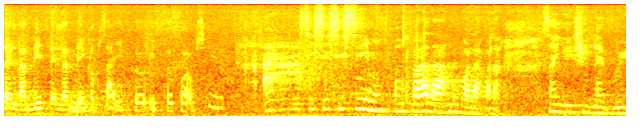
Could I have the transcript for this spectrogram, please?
telle année, telle année, comme ça, il peut, il peut voir aussi. Ah, si, si, si, si, mon, mon- voilà, voilà, voilà. Ça y est, je l'ai vu.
